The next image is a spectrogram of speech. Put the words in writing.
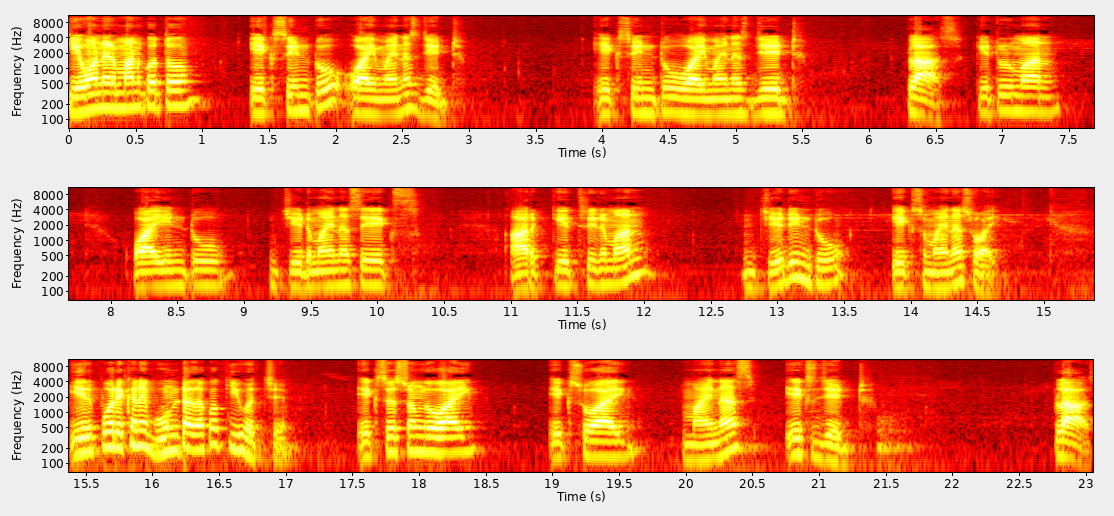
কে ওয়ানের মান কত? X into y minus z. X into y minus z plus k টুর মান y into z minus x আর কে থ্রির মান z into x minus y. এরপর এখানে গুণটা দেখো কি হচ্ছে? এক্সের সঙ্গে y, x y minus x z plus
